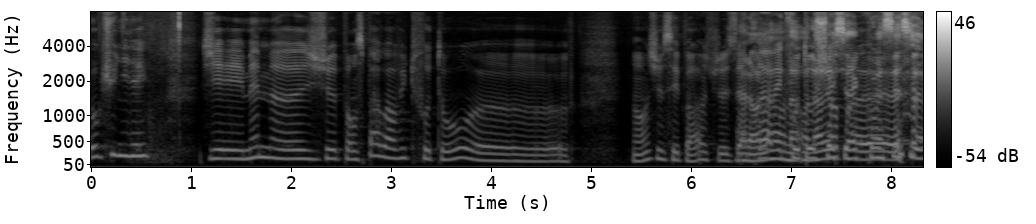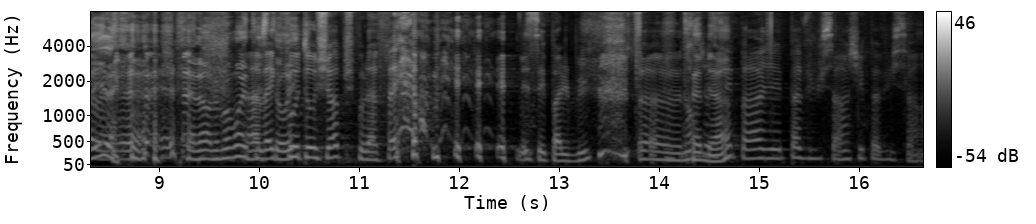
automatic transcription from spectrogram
Aucune idée. J'ai même, euh, je pense pas avoir vu de photo. Non, je sais pas. Je, Alors là, avec on a, Photoshop, on a à coincer euh, Cyril. Alors le moment est Avec Photoshop, je peux la faire, mais, mais c'est pas le but. Euh, Très non, bien. Je sais pas, j'ai pas vu ça, j'ai pas vu ça.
